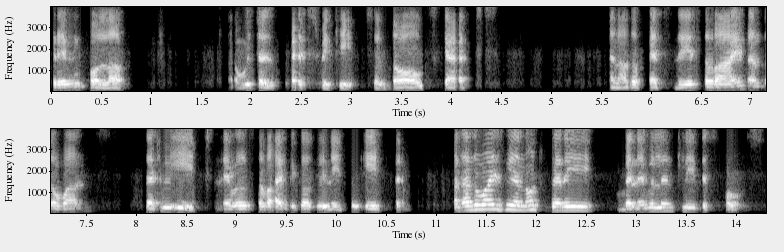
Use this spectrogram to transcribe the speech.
craving for love, uh, which are pets we keep. So dogs, cats, and other pets, they survive, and the ones that we eat, they will survive because we need to eat them. But otherwise, we are not very benevolently disposed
